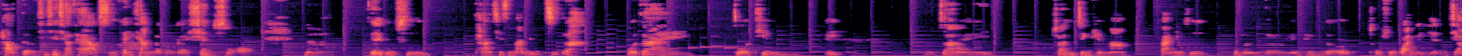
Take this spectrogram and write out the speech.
好的，谢谢小蔡老师分享的五个线索。那这个故事。他其实蛮励志的。我在昨天，哎、我在算是今天嘛，反正就是我们的延平的图书馆的演讲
